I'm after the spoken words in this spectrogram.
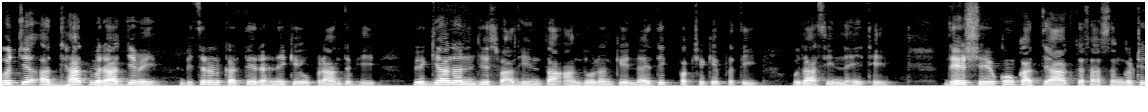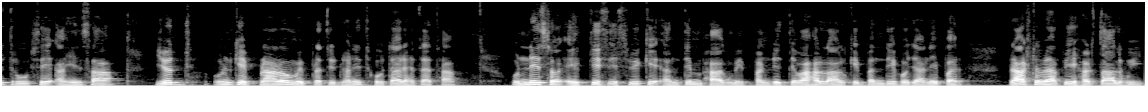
उच्च अध्यात्म राज्य में विचरण करते रहने के उपरांत भी विज्ञानानंद जी स्वाधीनता आंदोलन के नैतिक पक्ष के प्रति उदासीन नहीं थे। देश सेवकों का त्याग तथा संगठित रूप से अहिंसा, युद्ध उनके प्राणों में प्रतिध्वनित होता रहता था। 1921 ईस्वी के अंतिम भाग में पंडित जवाहरलाल के बंदी हो जाने पर राष्ट्रव्यापी हड़ताल हुई।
